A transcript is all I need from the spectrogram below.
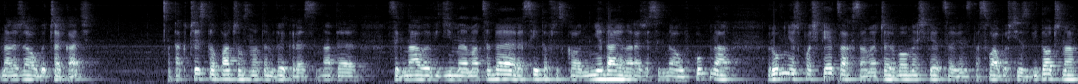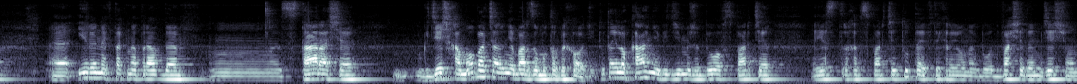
należałoby czekać. Tak czysto patrząc na ten wykres, na te sygnały, widzimy MACD, RSI, to wszystko nie daje na razie sygnałów kupna. Również po świecach same czerwone świece, więc ta słabość jest widoczna i rynek tak naprawdę mm, stara się gdzieś hamować, ale nie bardzo mu to wychodzi. Tutaj lokalnie widzimy, że było wsparcie, jest trochę wsparcie tutaj w tych rejonach, było 2,70,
